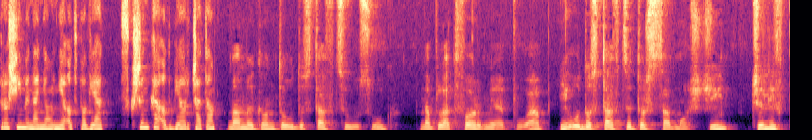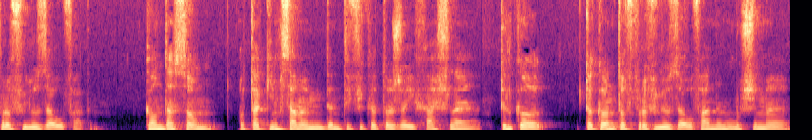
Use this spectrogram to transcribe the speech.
Prosimy na nią nie odpowiadać. Skrzynka odbiorcza to Mamy konto u dostawcy usług na platformie ePUAP i u dostawcy tożsamości, czyli w profilu zaufanym. Konta są o takim samym identyfikatorze i haśle, tylko to konto w profilu zaufanym musimy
